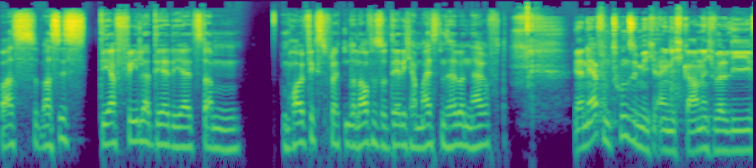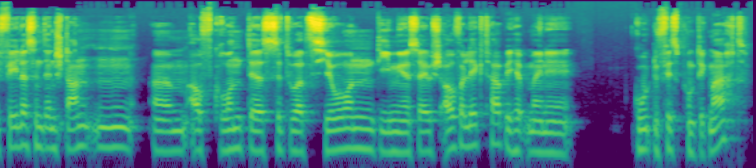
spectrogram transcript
Was, was ist der Fehler, der dir jetzt am, am häufigsten vielleicht unterlaufen ist, so der dich am meisten selber nervt? Ja, nerven tun sie mich eigentlich gar nicht, weil die Fehler sind entstanden ähm, aufgrund der Situation, die mir selbst auferlegt habe. Ich habe meine guten FIS-Punkte gemacht.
